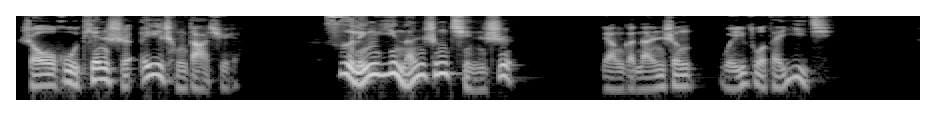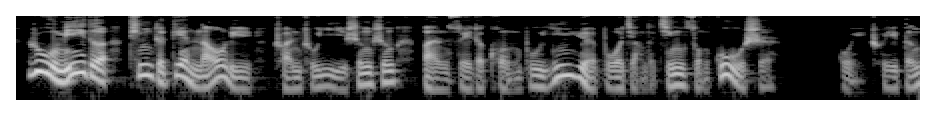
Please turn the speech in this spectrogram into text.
守护天使 A 城大学四零一男生寝室，两个男生。围坐在一起，入迷的听着电脑里传出一声声伴随着恐怖音乐播讲的惊悚故事《鬼吹灯》。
